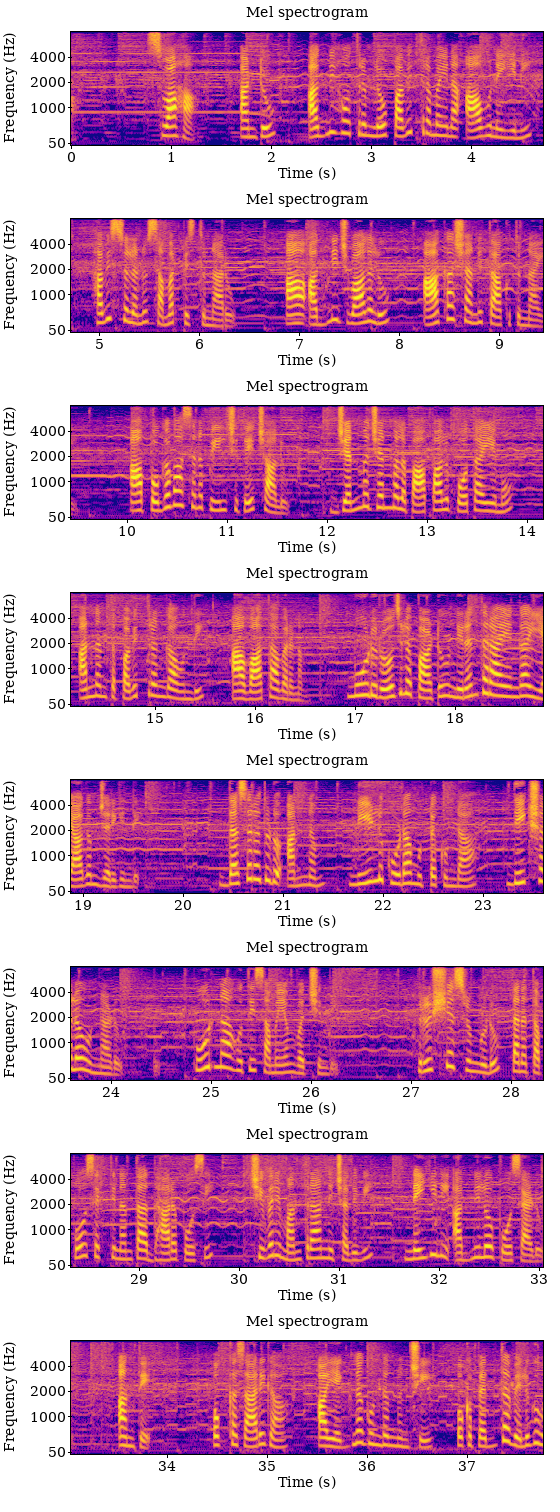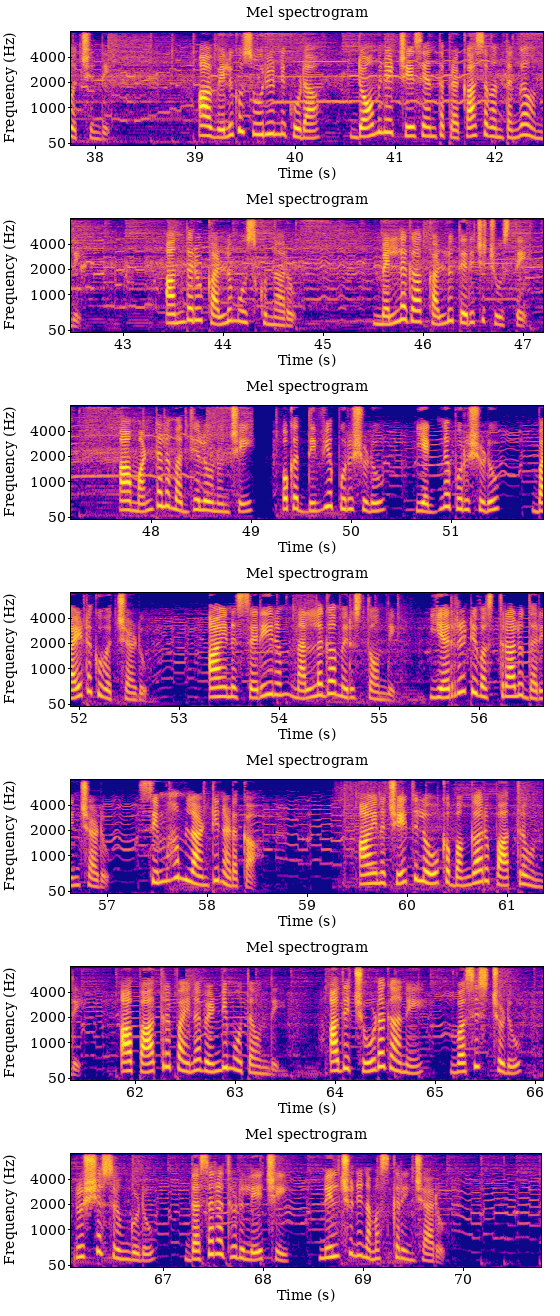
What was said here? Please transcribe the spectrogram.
స్వాహ! అంటూ అగ్నిహోత్రంలో పవిత్రమైన ఆవు నెయ్యిని హవిస్సులను సమర్పిస్తున్నారు. ఆ అగ్నిజ్వాలలు ఆకాశాన్ని తాకుతున్నాయి. ఆ పొగవాసన పీల్చితే చాలు. జన్మజన్మల పాపాలు పోతాయేమో అన్నంత పవిత్రంగా ఉంది ఆ వాతావరణం. మూడు రోజుల పాటు నిరంతరాయంగా యాగం జరిగింది. దశరథుడు అన్నం నీళ్ళు కూడా ముట్టకుండా దీక్షలో ఉన్నాడు. పూర్ణాహుతి సమయం వచ్చింది. ఋష్యశృంగుడు తన తపోశక్తినంతా ధారపోసి చివరి మంత్రాన్ని చదివి నెయ్యిని అగ్నిలో పోశాడు. అంతే. ఒక్కసారిగా ఆ యజ్ఞగుండం నుంచి ఒక పెద్ద వెలుగు వచ్చింది. ఆ వెలుగు సూర్యుణ్ణి కూడా డామినేట్ చేసేంత ప్రకాశవంతంగా ఉంది. అందరూ కళ్ళు మూసుకున్నారు. మెల్లగా కళ్ళు తెరిచి చూస్తే ఆ మంటల మధ్యలో నుంచి ఒక దివ్యపురుషుడు యజ్ఞపురుషుడు బయటకు వచ్చాడు. ఆయన శరీరం నల్లగా మెరుస్తోంది. ఎర్రటి వస్త్రాలు ధరించాడు. సింహంలాంటి నడక. ఆయన చేతిలో ఒక బంగారు పాత్ర ఉంది. ఆ పాత్రపైన వెండిమూత ఉంది. అది చూడగానే వశిష్ఠుడు ఋష్యశృంగుడు దశరథుడు లేచి నిల్చుని నమస్కరించారు.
